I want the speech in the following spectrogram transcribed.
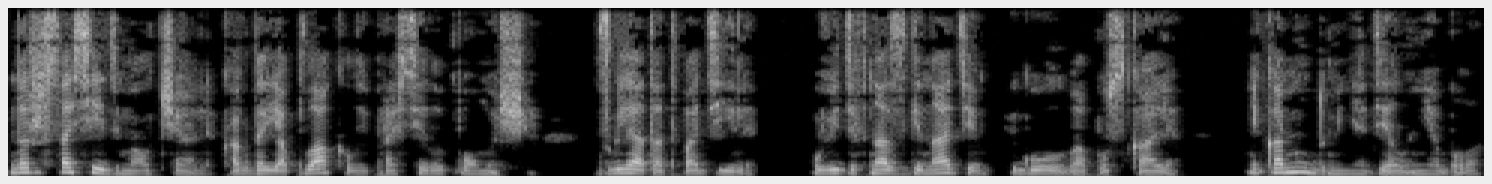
Даже соседи молчали, когда я плакала и просила помощи. Взгляд отводили, увидев нас с Геннадием, и головы опускали. Никому до меня дела не было.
